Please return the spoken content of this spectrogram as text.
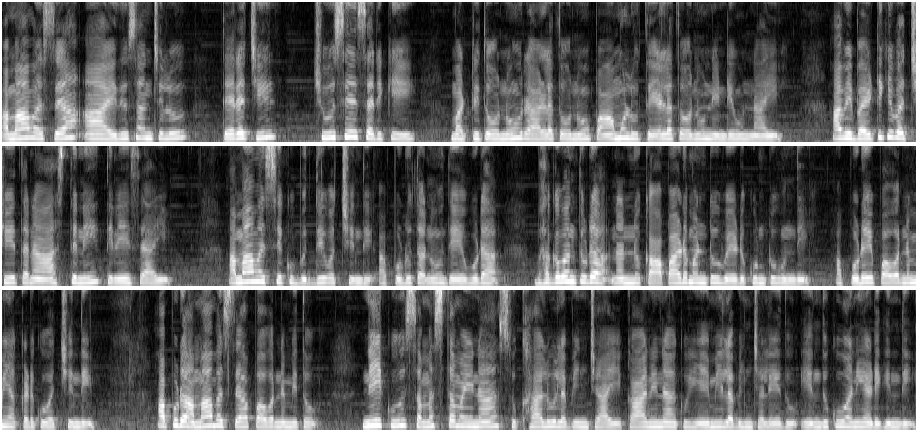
అమావాస్య ఆ ఐదు సంచులు తెరచి చూసేసరికి మట్టితోనూ రాళ్ళతోనూ పాములు తేళ్ళతోనూ నిండి ఉన్నాయి. అవి బయటికి వచ్చి తన ఆస్తిని తినేశాయి. అమావాస్యకు బుద్ధి వచ్చింది. అప్పుడు తను దేవుడా భగవంతుడా నన్ను కాపాడమంటూ వేడుకుంటూ ఉంది. అప్పుడే పౌర్ణమి అక్కడకు వచ్చింది. అప్పుడు అమావాస్య పౌర్ణమితో నీకు సమస్తమైన సుఖాలు లభించాయి కానీ నాకు ఏమీ లభించలేదు. ఎందుకు అని అడిగింది.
